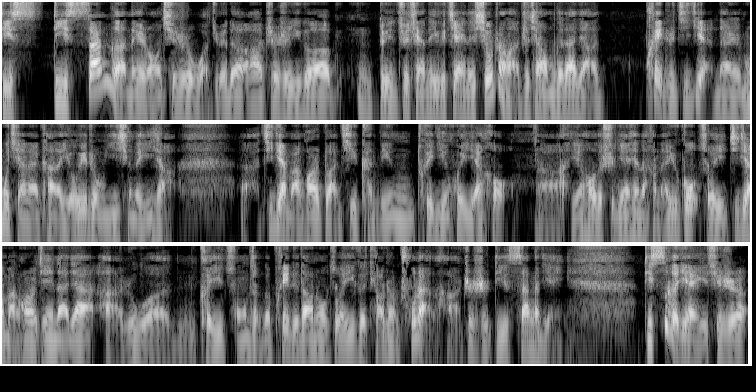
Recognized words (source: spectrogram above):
第。第三个内容，其实我觉得啊，这是一个对之前的一个建议的修正了。之前我们给大家讲配置基建，但是目前来看呢，由于这种疫情的影响，啊，基建板块短期肯定推进会延后啊，延后的时间现在很难预估，所以基建板块我建议大家啊，如果可以从整个配置当中做一个调整出来了哈，这是第三个建议。第四个建议，其实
